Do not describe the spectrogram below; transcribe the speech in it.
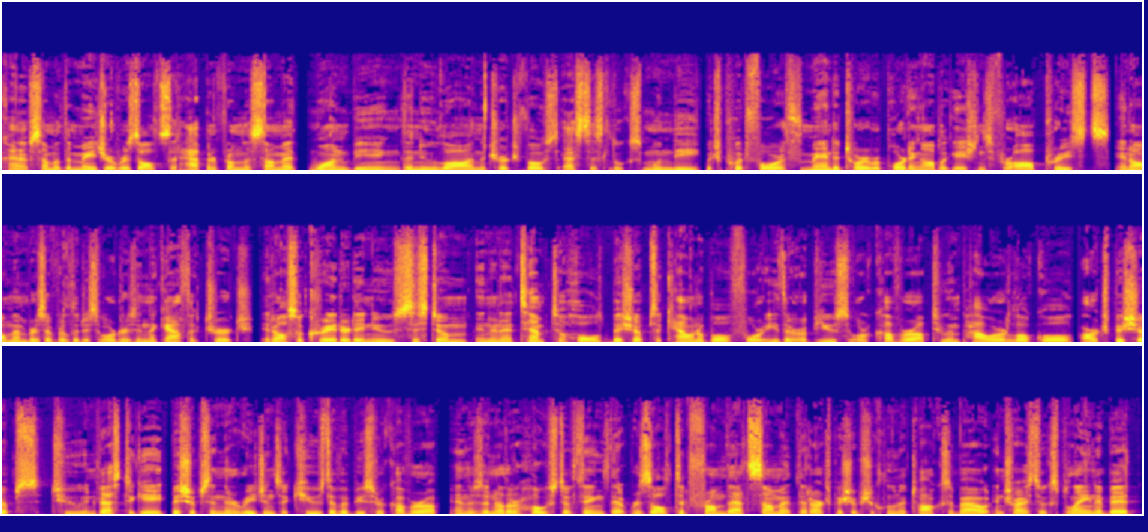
kind of some of the major results that happened from the summit. One being the new law in the Church Vos Estis Lux Mundi, which put forth mandatory reporting obligations for all priests and all members of religious orders in the Catholic Church. It also created a new system in an attempt to hold bishops accountable for either abuse or cover up, to empower local archbishops to investigate bishops in their regions accused of abuse or cover up. And there's another host of things that resulted from that summit that Archbishop Scicluna talks about and tries to explain a bit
